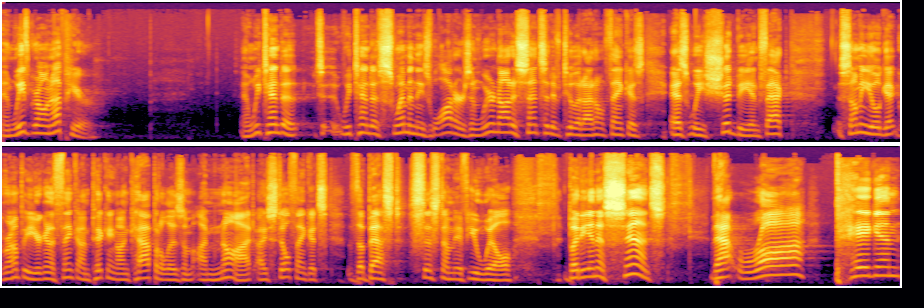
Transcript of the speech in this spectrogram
And we've grown up here. And we tend to, we tend to swim in these waters, and we're not as sensitive to it, I don't think, as, as we should be. In fact, some of you will get grumpy. You're going to think I'm picking on capitalism. I'm not. I still think it's the best system, if you will. But in a sense, that raw, pagan,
